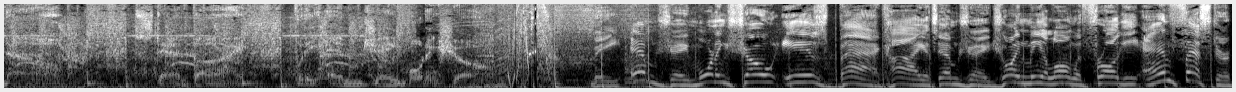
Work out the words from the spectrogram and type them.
Now, stand by for the MJ Morning Show. The MJ Morning Show is back. Hi, it's MJ. Join me along with Froggy and Fester.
